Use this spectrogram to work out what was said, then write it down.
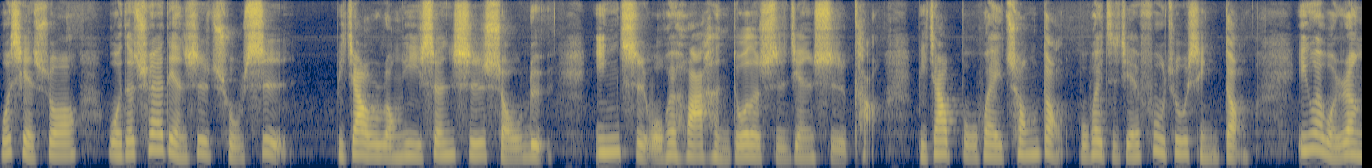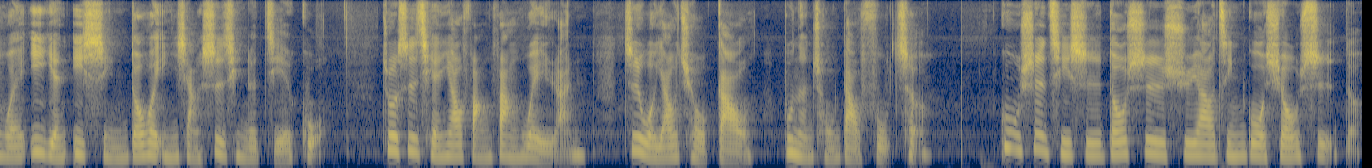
我写说，我的缺点是处事比较容易深思熟虑，因此我会花很多的时间思考，比较不会冲动，不会直接付诸行动，因为我认为一言一行都会影响事情的结果。做事前要防范未然，自我要求高。不能重蹈覆辙。故事其实都是需要经过修饰的。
